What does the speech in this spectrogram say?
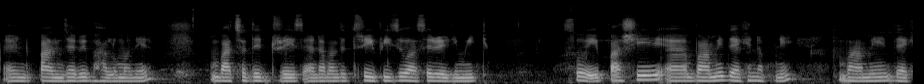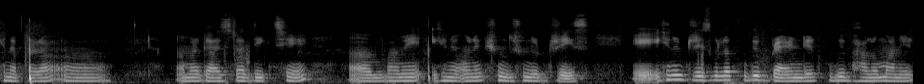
অ্যান্ড পাঞ্জাবি ভালো মানের বাচ্চাদের ড্রেস অ্যান্ড আমাদের থ্রি পিসও আছে রেডিমেড সো এই পাশে বামে দেখেন আপনি, বামে দেখেন আপনারা আমার গাছটা দেখছে বামে এখানে অনেক সুন্দর সুন্দর ড্রেস এখানে ড্রেসগুলো খুবই ব্র্যান্ডের খুবই ভালো মানের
